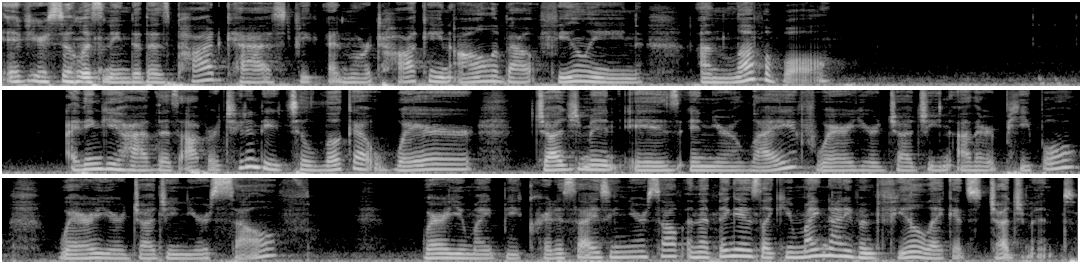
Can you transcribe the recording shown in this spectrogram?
if you're still listening to this podcast and we're talking all about feeling unlovable, I think you have this opportunity to look at where judgment is in your life, where you're judging other people, where you're judging yourself, where you might be criticizing yourself. And the thing is, like, you might not even feel like it's judgment.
